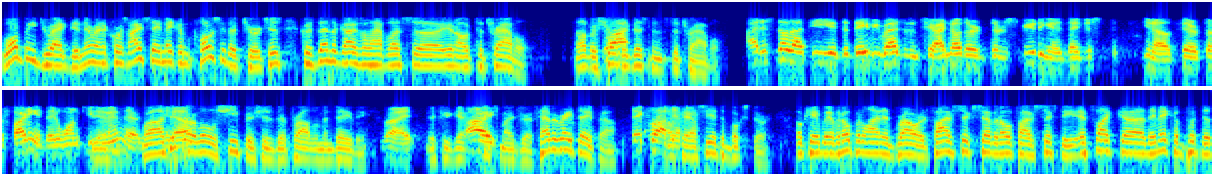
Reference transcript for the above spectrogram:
won't be dragged in there. And of course, I say make them closer to churches because then the guys will have less, uh, you know, to travel. They'll have a shorter Right. distance to travel. I just know that the the Davie residents here, I know they're they're disputing it. They just, you know, they're they're fighting it. They don't want to keep them in there. Well, I think know? they're a little sheepish is their problem in Davie. right. If you get All right. catch my drift. Have a great day, pal. Thanks a lot, man. Okay, I'll see you at the bookstore. Okay, we have an open line in Broward, five six seven oh five sixty. It's like uh, they make them put the.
